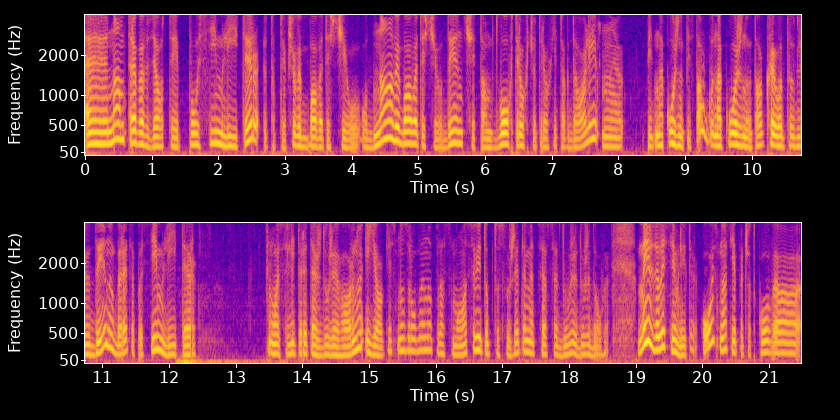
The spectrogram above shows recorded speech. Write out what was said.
Е, Нам треба взяти по 7 літер, тобто, якщо ви бавитесь чи одна, ви бавитесь, чи один, чи там двох, трьох, чотирьох і так далі. На кожну підставку, на кожну так, от людину береться по 7 літер. Ось літери теж дуже гарно і якісно зроблено, пластмасові, тобто служитиме це все дуже-дуже довго. Ми взяли 7 літер. Ось у нас є початкова.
